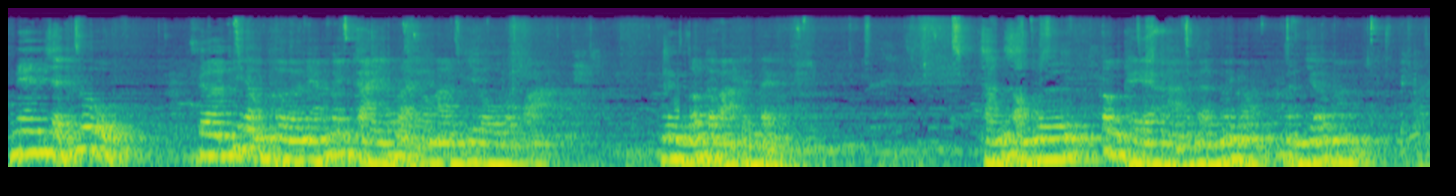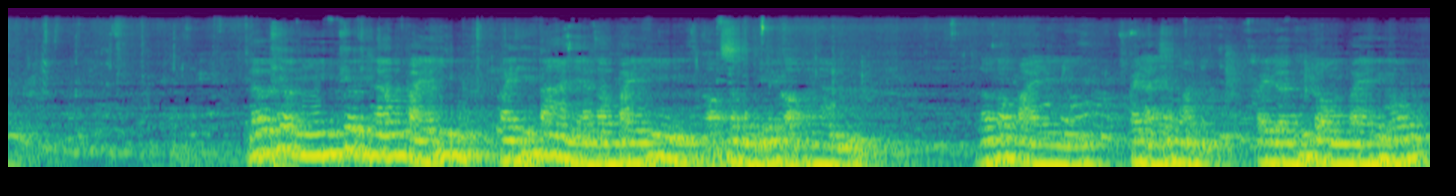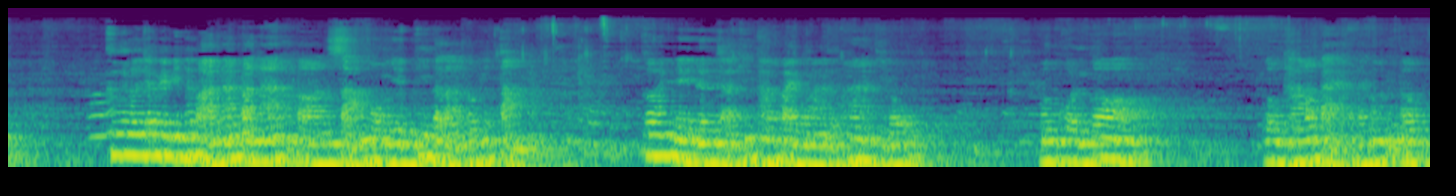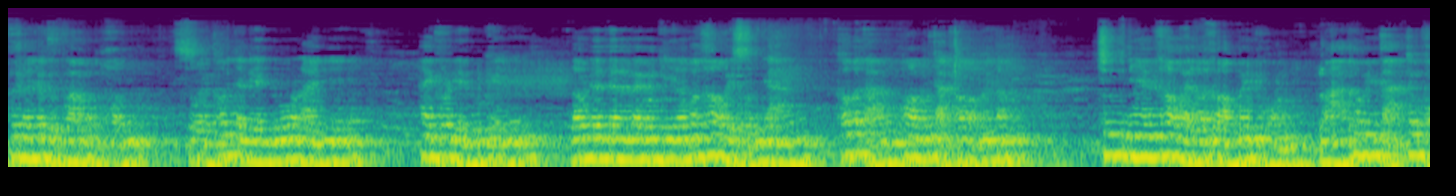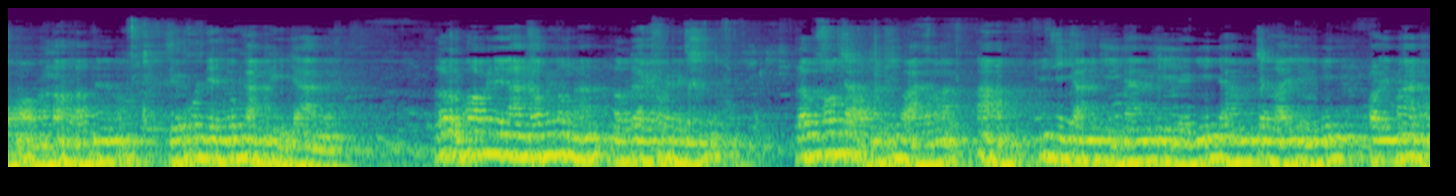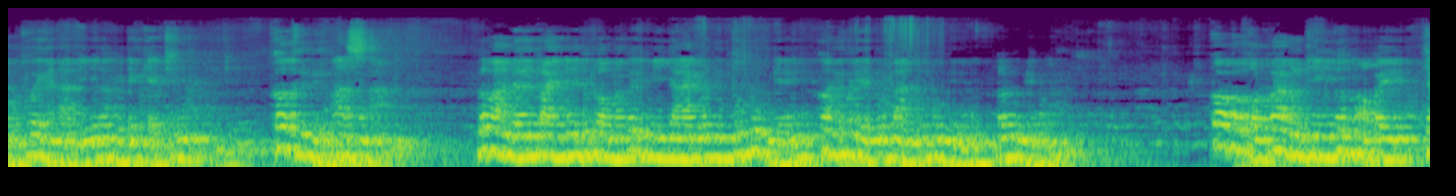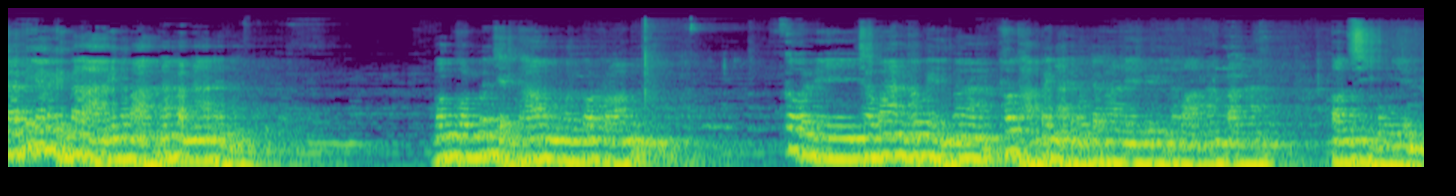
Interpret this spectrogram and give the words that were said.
เนนเจ็ดลูกเดินที่อำเภอเนี่ยไม่ไกลเท่าไหร่ประมาณกิโลกว่าหนึ่งรถกระบะเต็มๆฉันสองมือต้องเทอาหารกันไม่หมดมันเยอะมาก แล้วเที่ยวนี้เที่ยวที่แล้วไปที่ไปที่ใต้เนี่ยเราไปที่เกาะสมุยไปเกาะพะงันแล้วก็ไปไปหลายจังหวัดไปเดินที่ตรงไปให้เขาคือเราจะไปบินทบาทน้ำปานะตอนสามโมงเย็นที่ตลาดโลพิตัมก็ให้ในเดินจากที่พักไปประมาณสิบห้ากิโลบางคนก็รองเท้าแตกอะไรบ้างเราคือเราจะฝึกความอดทนส่วนเขาจะเรียนรู้อะไรนี่ ให้เขาเรียนรู้เองเราเดินเดินไปบางทีเราก็เข้าไปสวนยางเขาก็ถามหลวงพ่อรู้จักเขาบอไม่ต้องชุดเนี้เข้าไปเราเราไม่ห่วงหมาเขาไม่กัดเจ้าของออกมาต้อนรับแน่นอนเดี๋ยวคุณเรียนรู้การกรีดยางเลยแล้วหลวงพ่อไม่ได้นานเขาไม่ต้องนั้นเราเดินเข้าไปในชุดแล้วเขาจะออกมาอธิบายว่าอ่าวิธีการกีดยางกรีดอย่างนี้ยางมันจะไหลอย่างนี้ ปริมาตรของถ้วยขนาดนี้แล้วคุณจะเก็บใช่ไหมก็คือหนึ่งภาสนา ระหว่างเดินไปในทุกดงมันก็จะมียายคนหนึ่งทุกลูกเหนียวก็ให้เขาเรียนรู้การทุกลูกเหนียวแล้วลูกเหนียวก็ปรากฏว่าบางทีต้องออกไปจาที่ยังไม่ถึงตลาดมีตลาดน้ำปันน้าเนี่ยนะบางคนก็เจ็บเท้าบางคนก็ร้อน ก็พอดีชาวบ้านเขาเห็นว่าเขาถามไปไหนผมจะพาเนรไปบินตบาทน้ำปันนะตอนสี่โมงเย็น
